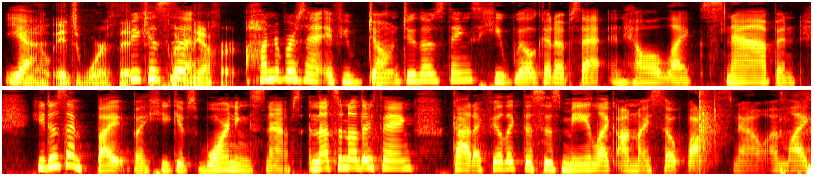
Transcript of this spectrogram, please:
Yeah. you know, it's worth it because to put in the effort. 100% if you don't do those things he will get upset and he'll like snap and he doesn't bite but he gives warning snaps and that's another thing god i feel like this is me like on my soapbox now i'm like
